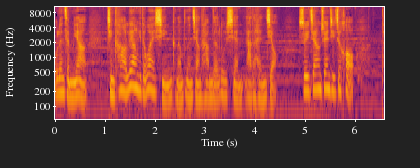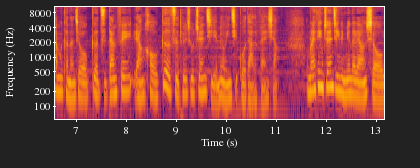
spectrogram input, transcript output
无论怎么样。仅靠靓丽的外形，可能不能将他们的路线拉得很久，所以这张专辑之后，他们可能就各自单飞，然后各自推出专辑，也没有引起过大的反响。我们来听专辑里面的两首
